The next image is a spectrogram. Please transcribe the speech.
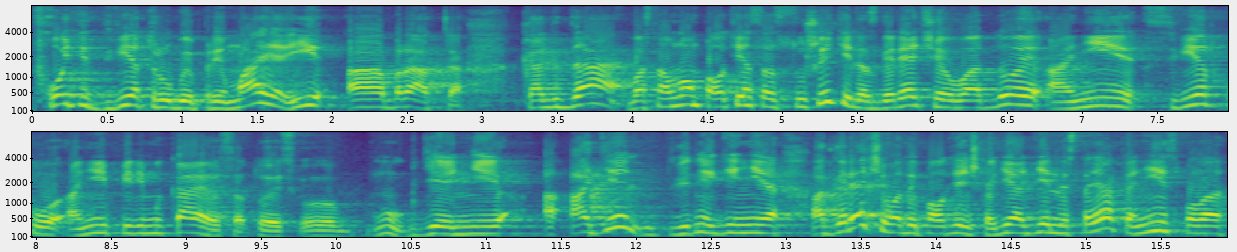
входит две трубы, прямая и обратка. Когда в основном полотенцесушителя с горячей водой, они сверху, они перемыкаются, то есть, э, ну, где не отдельно, вернее, где не от горячей воды полотенчика, где отдельный стояк, они с, поло-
